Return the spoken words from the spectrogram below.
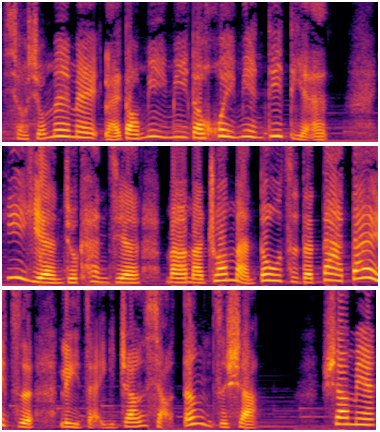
小熊妹妹来到秘密的会面地点，一眼就看见妈妈装满豆子的大袋子立在一张小凳子上，上面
